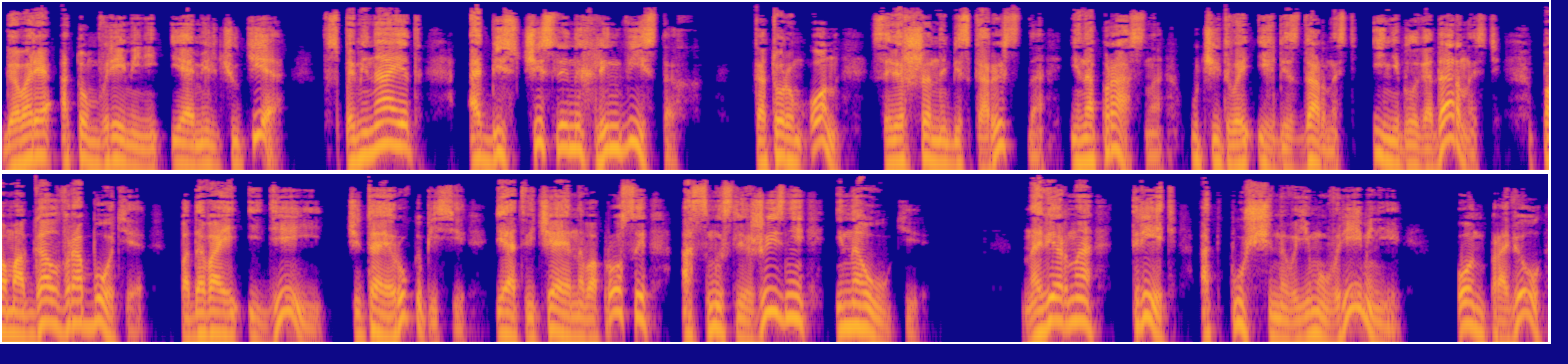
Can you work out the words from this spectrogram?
говоря о том времени и о Мельчуке, вспоминает о бесчисленных лингвистах, которым он совершенно бескорыстно и напрасно, учитывая их бездарность и неблагодарность, помогал в работе, подавая идеи, читая рукописи и отвечая на вопросы о смысле жизни и науки. Наверное, треть отпущенного ему времени он провел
